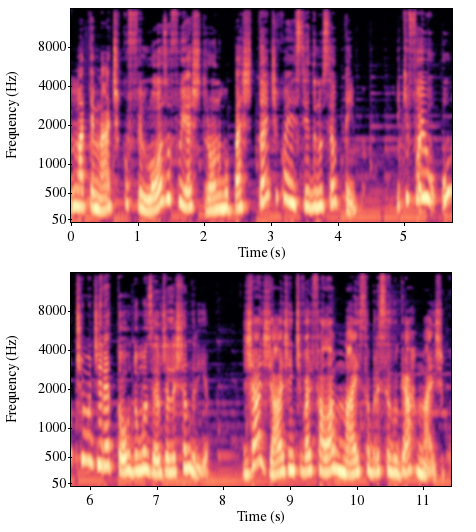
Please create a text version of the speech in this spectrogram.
um matemático, filósofo e astrônomo bastante conhecido no seu tempo, e que foi o último diretor do Museu de Alexandria. Já já a gente vai falar mais sobre esse lugar mágico.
